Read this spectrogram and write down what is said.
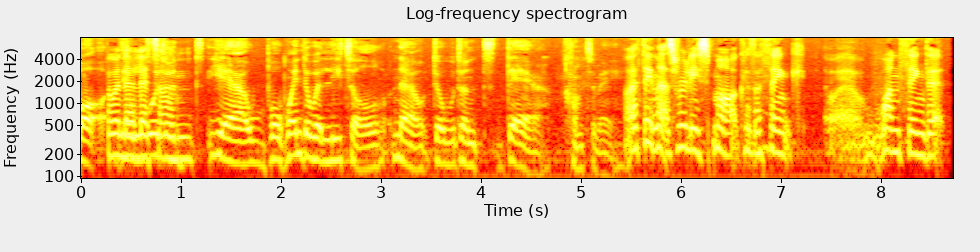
But, But when they they're little. wouldn't, yeah, but when they were little, no, they wouldn't dare come to me. I think that's really smart because I think uh, one thing that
